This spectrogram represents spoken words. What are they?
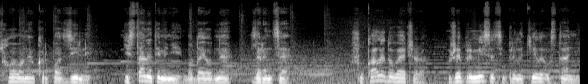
сховане в Карпат зіллі. Дістанете мені, бодай одне зеренце. Шукали до вечора, вже при місяці прилетіли останні.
